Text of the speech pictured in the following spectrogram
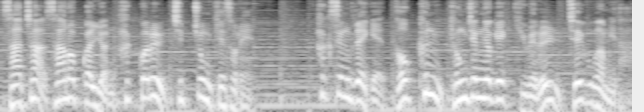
4차 산업 관련 학과를 집중 개설해 학생들에게 더 큰 경쟁력의 기회를 제공합니다.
